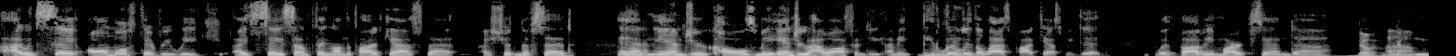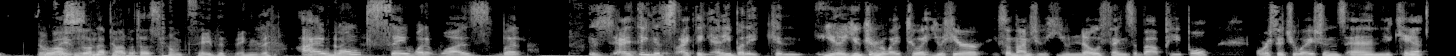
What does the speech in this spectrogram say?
I would say almost every week I say something on the podcast that I shouldn't have said. And Andrew calls me. Andrew, how often do you, I mean, the literally the last podcast we did with Bobby Marks and, uh, no, um, who else is on that pod with us? Don't say the thing that I won't say what it was, but I think it's. I think anybody can. You know, you can relate to it. You hear sometimes you you know things about people or situations, and you can't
